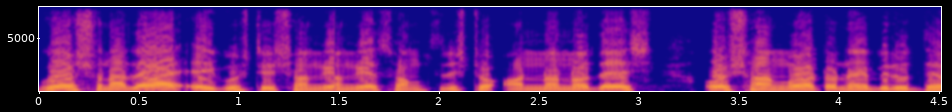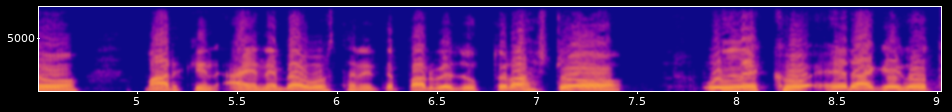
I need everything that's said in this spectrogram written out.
ঘোষণা দেওয়ায় এই গোষ্ঠীর সঙ্গে সঙ্গে সংশ্লিষ্ট অন্যান্য দেশ ও সংগঠনের বিরুদ্ধেও মার্কিন আইনে ব্যবস্থা নিতে পারবে যুক্তরাষ্ট্র। উল্লেখ্য, এর আগে গত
